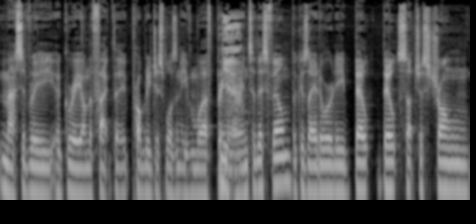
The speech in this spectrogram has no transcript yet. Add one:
massively agree on the fact that it probably just wasn't even worth bringing Yeah. her into this film because they had already built built such a strong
